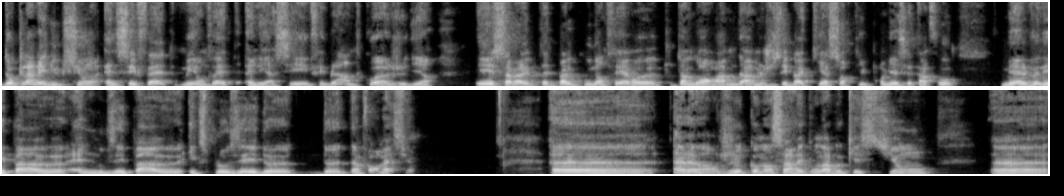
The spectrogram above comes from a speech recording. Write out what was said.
Donc la réduction, elle s'est faite, mais en fait, elle est assez faiblarde, quoi, je veux dire. Et ça valait peut-être pas le coup d'en faire euh, tout un grand ramdam. Je ne sais pas qui a sorti le premier cette info, mais elle venait euh, nous est pas explosée de d'informations. alors, je commence à répondre à vos questions. Euh,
